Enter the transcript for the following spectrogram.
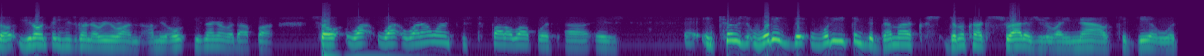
So you don't think he's going to rerun? I mean, oh, he's not going to go that far. So what what what I wanted to follow up with uh, is, in terms, of, what is the what do you think the Democrat Democratic strategy right now to deal with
